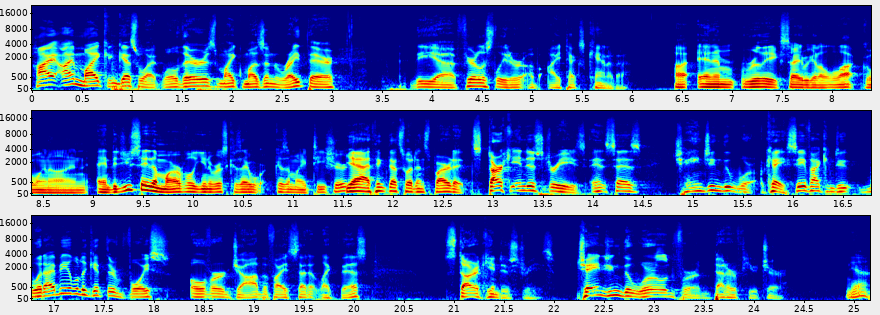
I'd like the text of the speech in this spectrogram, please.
Hi, I'm Mike, and guess what? Well, there's Mike Muzzin right there, the uh, fearless leader of ITEX Canada. Uh, and I'm really excited. We got a lot going on. And did you say the Marvel universe because I because of my T-shirt? Yeah, I think that's what inspired it. Stark Industries, and it says changing the world. Okay, see if I can do. Would I be able to get their voice over job if I said it like this? Stark Industries, changing the world for a better future. Yeah.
